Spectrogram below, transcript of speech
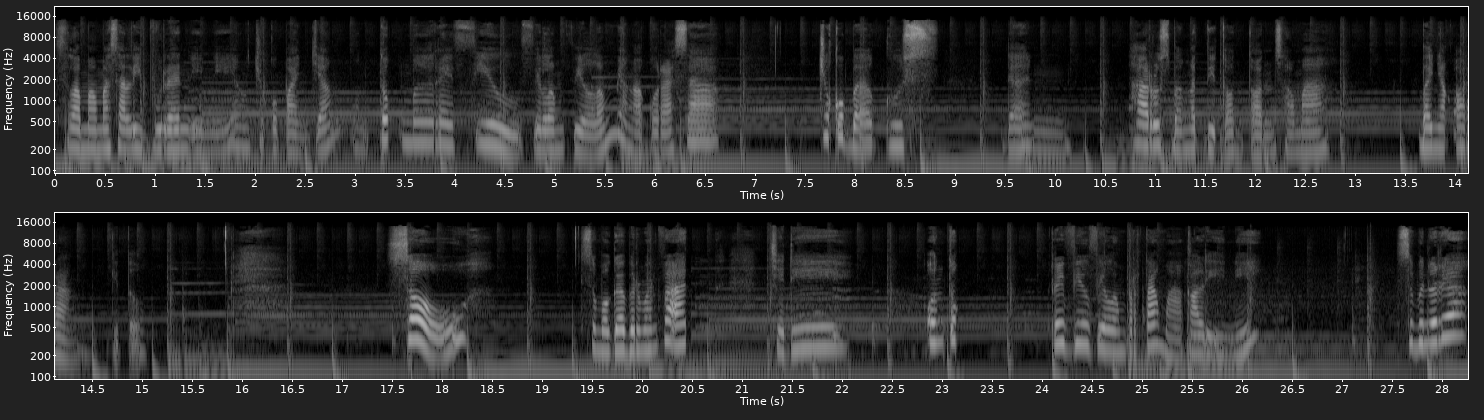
selama masa liburan ini yang cukup panjang untuk mereview film-film yang aku rasa cukup bagus dan harus banget ditonton sama banyak orang gitu. So, semoga bermanfaat. Jadi, untuk review film pertama kali ini, sebenarnya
